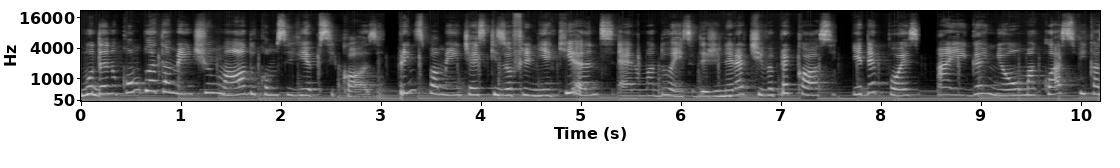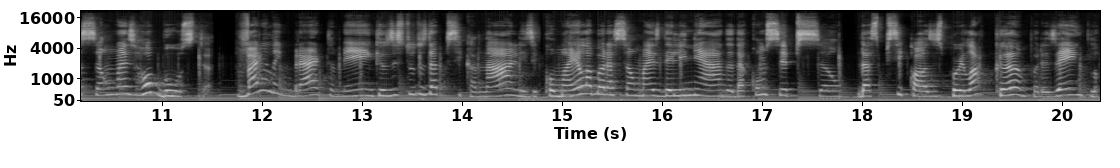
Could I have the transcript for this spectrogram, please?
mudando completamente o modo como se via a psicose, principalmente a esquizofrenia que antes era uma doença degenerativa precoce e depois aí ganhou uma classificação mais robusta. Vale lembrar também que os estudos da psicanálise, como a elaboração mais delineada da concepção das psicoses por Lacan, por exemplo,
